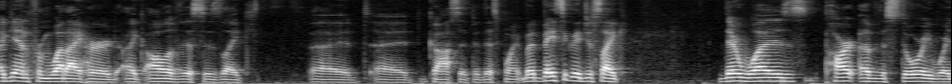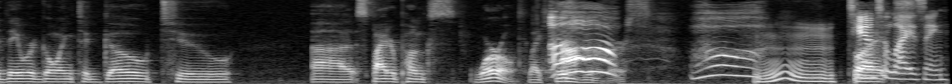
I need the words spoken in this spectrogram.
again from what i heard like all of this is like uh, uh, gossip at this point but basically just like there was part of the story where they were going to go to uh, spider punk's world like his universe Oh, Mm. Tantalizing.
